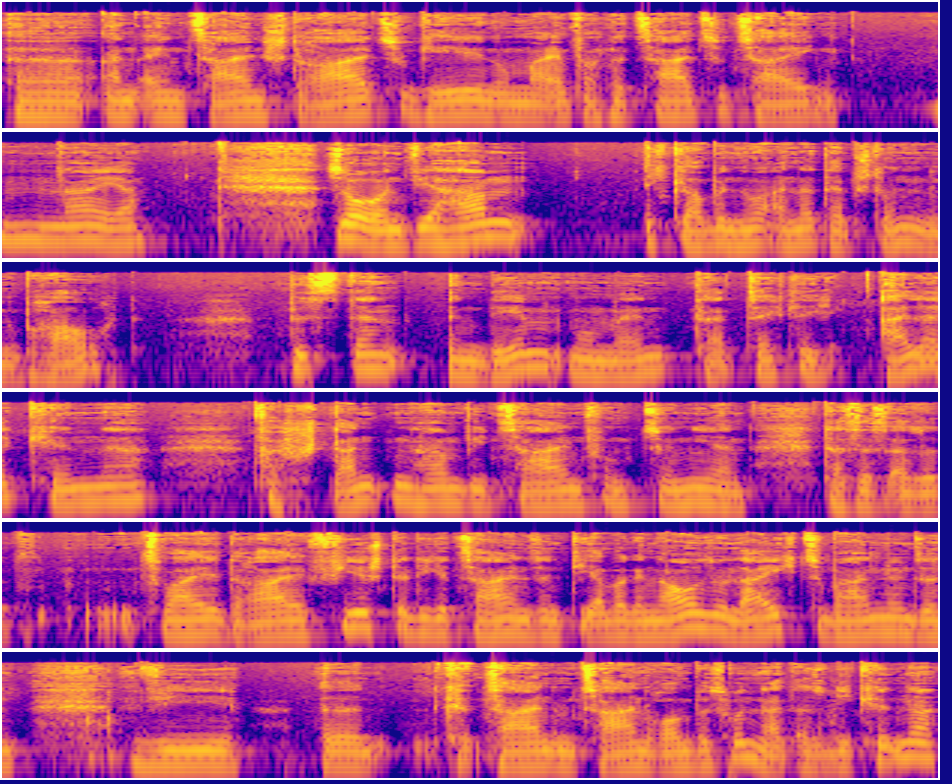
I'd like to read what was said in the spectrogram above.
Äh, an einen Zahlenstrahl zu gehen, um mal einfach eine Zahl zu zeigen. Hm, naja. So, und wir haben, ich glaube, nur anderthalb Stunden gebraucht, bis denn in dem Moment tatsächlich alle Kinder verstanden haben, wie Zahlen funktionieren. Dass es also zwei, drei, vierstellige Zahlen sind, die aber genauso leicht zu behandeln sind wie äh, Zahlen im Zahlenraum bis 100. Also die Kinder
